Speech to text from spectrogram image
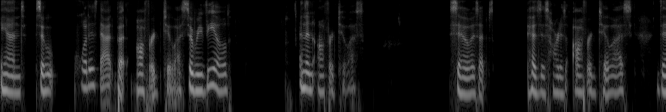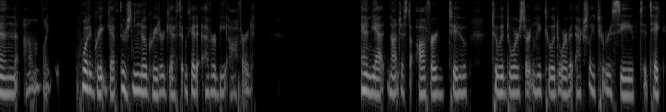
And so, what is that but offered to us? So, revealed and then offered to us. So as that has his heart is offered to us, then um, like what a great gift. There's no greater gift that we could ever be offered. And yet not just offered to to adore, certainly to adore, but actually to receive, to take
